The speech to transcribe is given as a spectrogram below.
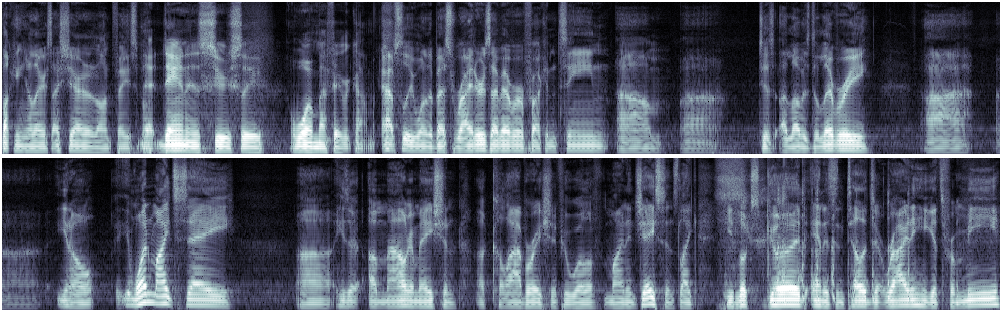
Fucking hilarious. I shared it on Facebook. That Dan is seriously one of my favorite comics. absolutely one of the best writers I've ever fucking seen. Um, uh, just I love his delivery. Uh, uh, you know, one might say uh, he's an amalgamation, a collaboration, if you will, of mine and Jason's. Like he looks good and his intelligent writing he gets from me.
